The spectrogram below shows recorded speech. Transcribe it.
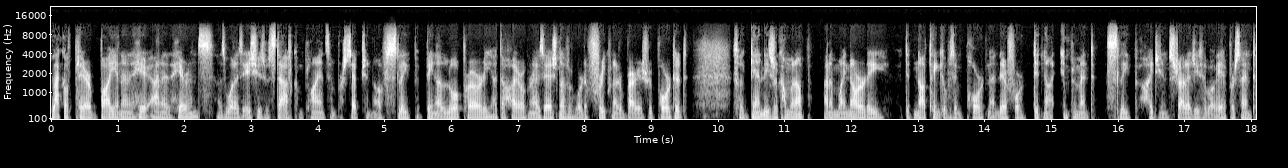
Lack of player buy in and, adher- and adherence, as well as issues with staff compliance and perception of sleep being a low priority at the higher organisation level, were the frequent other barriers reported. So, again, these are coming up, and a minority did not think it was important and therefore did not implement sleep hygiene strategies, about 8%.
